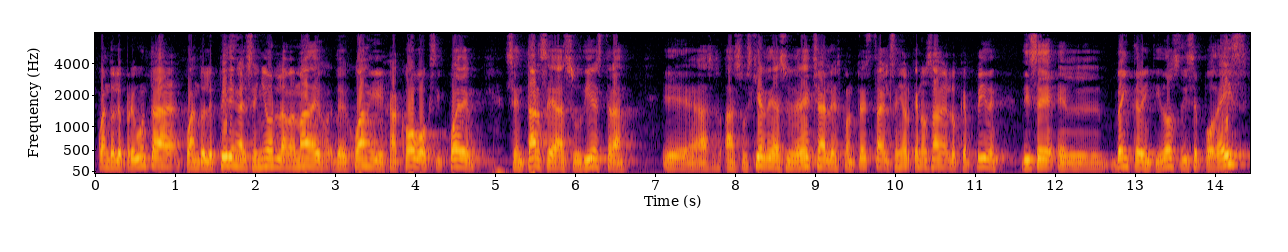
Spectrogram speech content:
cuando le pregunta, cuando le piden al Señor, la mamá de, Juan y Jacobo, si puede sentarse a su diestra eh, a, su izquierda y a su derecha, les contesta el Señor que no saben lo que piden. Dice el 2022, dice, podéis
